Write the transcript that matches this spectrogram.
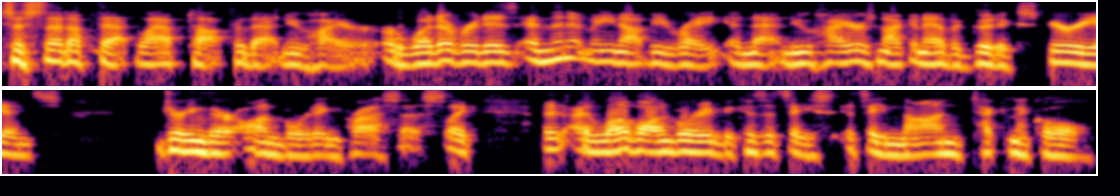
to set up that laptop for that new hire or whatever it is. And then it may not be right. And that new hire is not going to have a good experience during their onboarding process. Like I, I love onboarding because it's a it's a non-technical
